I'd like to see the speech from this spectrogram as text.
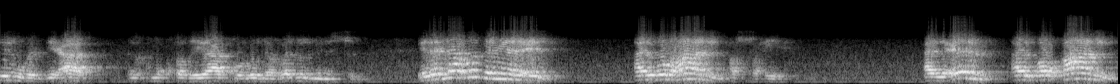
المبدعات المقتضيات خروج الرجل من السنة. إذا لا بد من العلم البرهاني الصحيح. العلم الفرقاني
